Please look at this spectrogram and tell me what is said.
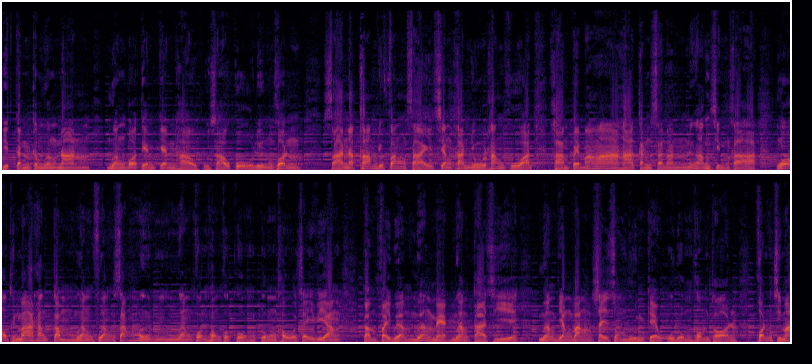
ติดกันกับเมืองนาน เมืองบ่อเตียนแกนเท้าผู้สาวกูลื่นคน สารคามอยู่ฟังสายเสียงคันอยู่ทั้งขวาข้ามไปมาหากันสนันเนื้องสินค้าโง่ขึ้นมาทั้งกำเมืองเฟืองสังหมื่นเมืองคนห้องโคคงตรงเขาใส่เวียงกำไฟเบืองเมืองแมดเมืองกาสี เมืองเวียงวังใส่สมบูรณ์แก้วอุดมห่มทอนคนสิมา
